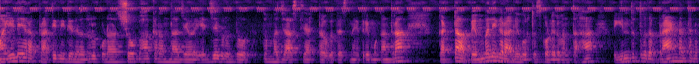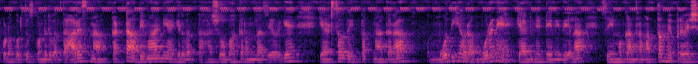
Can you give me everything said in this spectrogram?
ಮಹಿಳೆಯರ ಪ್ರಾತಿನಿಧ್ಯದಲ್ಲೂ ಕೂಡ ಶೋಭಾ ಕರಂದಾಜೆಯವರ ಹೆಜ್ಜೆ ಗುರುತು ತುಂಬ ಜಾಸ್ತಿ ಆಗ್ತಾ ಹೋಗುತ್ತೆ ಸ್ನೇಹಿತರೆ. ಮುಖಾಂತರ ಕಟ್ಟ ಬೆಂಬಲಿಗರಾಗಿ ಗುರುತಿಸ್ಕೊಂಡಿರುವಂತಹ, ಹಿಂದುತ್ವದ ಬ್ರ್ಯಾಂಡ್ ಅಂತಲೇ ಕೂಡ ಗುರುತಿಸ್ಕೊಂಡಿರುವಂಥ ಆರ್ ಎಸ್ನ ಕಟ್ಟ ಅಭಿಮಾನಿಯಾಗಿರುವಂತಹ ಶೋಭಾ ಕರಂದ್ಲಾಜೆಯವರಿಗೆ ಎರಡು ಸಾವಿರದ ಇಪ್ಪತ್ನಾಲ್ಕರ ಮೋದಿಯವರ ಮೂರನೇ ಕ್ಯಾಬಿನೆಟ್ ಏನಿದೆಯಲ್ಲ ಸೊ ಈ ಮುಖಾಂತರ ಮತ್ತೊಮ್ಮೆ ಪ್ರವೇಶ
